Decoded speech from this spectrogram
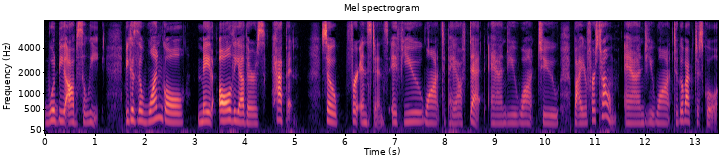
would be obsolete? Because the one goal made all the others happen. So, for instance, if you want to pay off debt and you want to buy your first home and you want to go back to school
